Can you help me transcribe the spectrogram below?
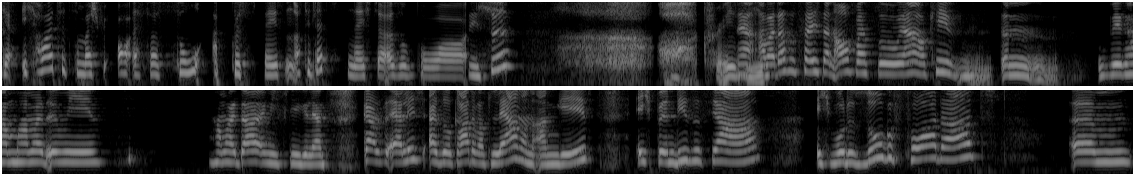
Ja, ich heute zum Beispiel, oh, es war so abgespaced und auch die letzten Nächte, also boah. Siehst du? Oh, crazy. Ja, aber das ist vielleicht dann auch was so, ja, okay, dann, wir haben, haben halt irgendwie, haben halt da irgendwie viel gelernt. Ganz ehrlich, also gerade was Lernen angeht, ich bin dieses Jahr, ich wurde so gefordert ähm,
